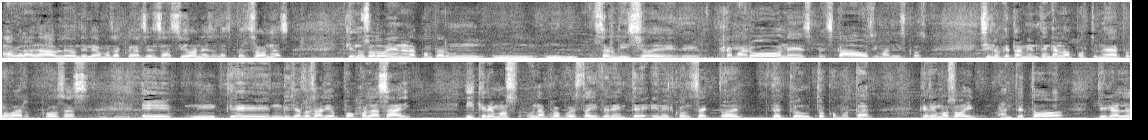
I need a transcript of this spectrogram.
agradable donde le vamos a crear sensaciones a las personas que no solo vienen a comprar un, servicio de, camarones, pescados y mariscos, sino que también tengan la oportunidad de probar cosas eh, que en Rosario poco las hay y queremos una propuesta diferente en el concepto del, producto como tal. Queremos hoy, ante todo, llegarle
